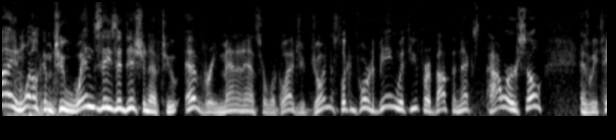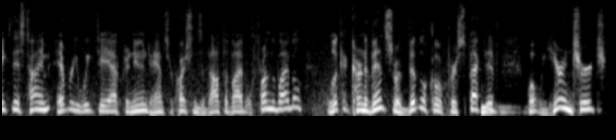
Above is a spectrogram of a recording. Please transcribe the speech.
Hi, and welcome to Wednesday's edition of To Every Man an Answer. We're glad you've joined us. Looking forward to being with you for about the next hour or so as we take this time every weekday afternoon to answer questions about the Bible from the Bible, look at current events through a biblical perspective, what we hear in church,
